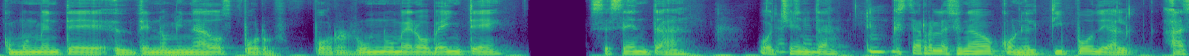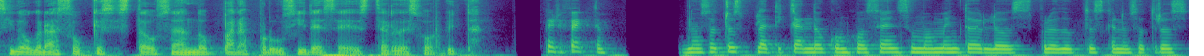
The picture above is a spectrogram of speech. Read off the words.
comúnmente denominados por, por un número 20, 60, 80, que está relacionado con el tipo de ácido graso que se está usando para producir ese éster de sorbitán. Perfecto. Nosotros platicando con José en su momento de los productos que nosotros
